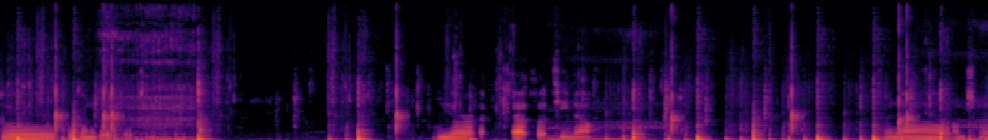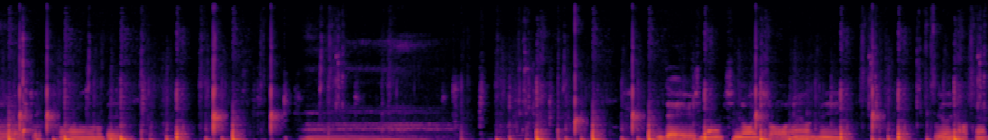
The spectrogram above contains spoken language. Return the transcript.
So, we're gonna go to 13. We are at 13 now. So now, I'm just gonna take a while a little bit. There's monster noises all around me. Really not that.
